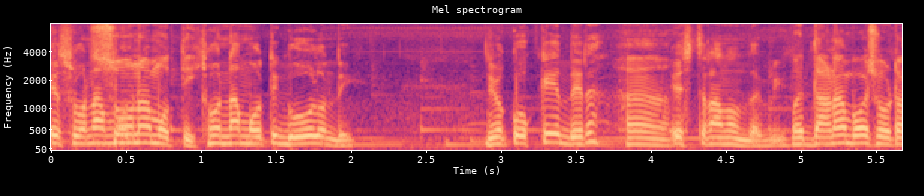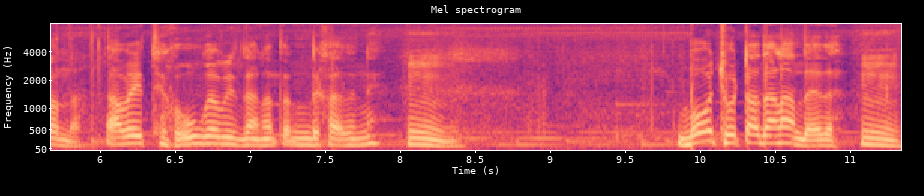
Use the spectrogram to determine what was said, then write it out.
ਇਹ ਸੋਨਾ ਮੋ- ਸੋਨਾ ਮੋਤੀ। ਸੋਨਾ ਮੋਤੀ ਗੋਲ ਹੁੰਦੀ। ਜਿਵੇਂ ਕੋਕੇ ਹੁੰਦੇ ਨਾ ਹਾਂ। ਇਸ ਤਰ੍ਹਾਂ ਦਾ ਹੁੰਦਾ ਵੀ ਬਸ ਦਾਣਾ ਬਹੁਤ ਛੋਟਾ ਹੁੰਦਾ। ਆਵੇ ਇੱਥੇ ਹੋਊਗਾ ਵੀ ਦਾਣਾ ਤੁਹਾਨੂੰ ਦਿਖਾ ਦਿੰਨੇ। ਹੂੰ। ਬਹੁਤ ਛੋਟਾ ਦਾਣਾ ਹੁੰਦਾ ਇਹਦਾ। ਹੂੰ।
